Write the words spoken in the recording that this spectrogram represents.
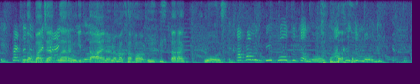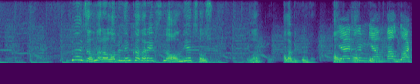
Yukarıda Burada da bacaklarım gidiyor. gitti aynen ama kafam üst, üst taraf güçlü oluştu. E, Kafamız büyük oldu da ne oldu? Akıllı mı olduk? Güzel canlar alabildiğim kadar hepsini almaya çalışıyorum. Allah alabildiğim kadar. Al, Yarım al. yamalak.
